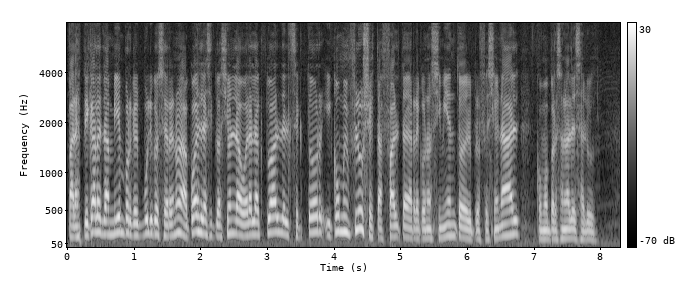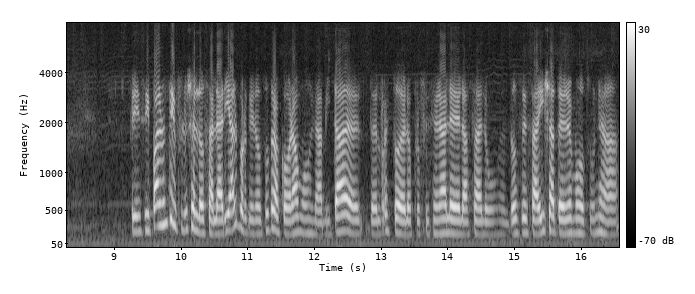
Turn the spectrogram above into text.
para explicarle también, porque el público se renueva, cuál es la situación laboral actual del sector y cómo influye esta falta de reconocimiento del profesional como personal de salud. Principalmente influye en lo salarial porque nosotros cobramos la mitad del resto de los profesionales de la salud. Entonces ahí ya tenemos una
